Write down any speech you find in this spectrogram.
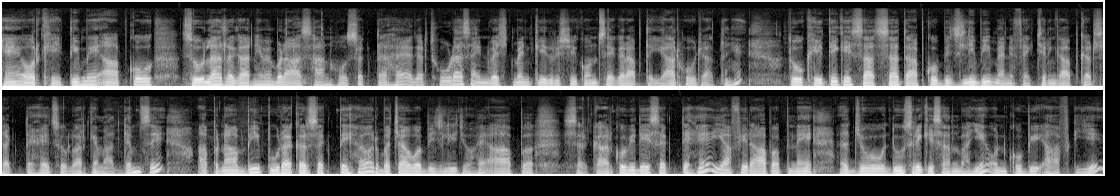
हैं और खेती में आपको सोलर लगाने में बड़ा आसान हो सकता है, अगर थोड़ा सा इन्वेस्टमेंट के दृष्टिकोण से अगर आप तैयार हो जाते हैं तो खेती के साथ साथ आपको बिजली भी मैन्युफैक्चरिंग आप कर सकते हैं सोलर के माध्यम से। अपना भी पूरा कर सकते हैं और बचा हुआ बिजली जो है आप सरकार को भी दे सकते हैं या फिर आप अपने जो दूसरे किसान भाई हैं उनको भी आप ये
